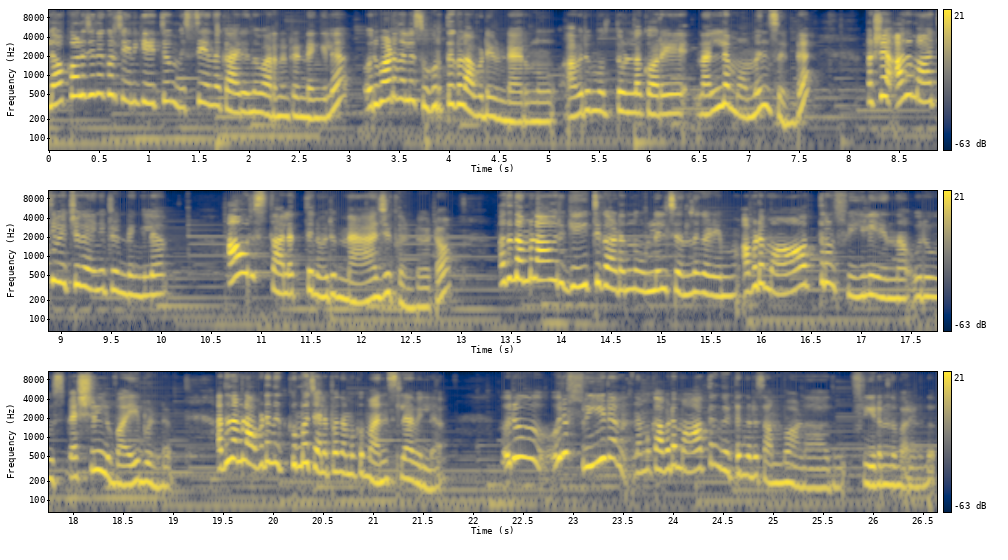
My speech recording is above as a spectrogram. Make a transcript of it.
ലോ കോളേജിനെ കുറിച്ച് എനിക്ക് ഏറ്റവും മിസ് ചെയ്യുന്ന കാര്യം എന്ന് പറഞ്ഞിട്ടുണ്ടെങ്കിൽ ഒരുപാട് നല്ല സുഹൃത്തുക്കൾ അവിടെ ഉണ്ടായിരുന്നു. അവരുമൊത്തുള്ള കുറേ നല്ല മൊമെന്റ്സ് ഉണ്ട്. പക്ഷെ അത് മാറ്റി വെച്ച് കഴിഞ്ഞിട്ടുണ്ടെങ്കിൽ ആ ഒരു സ്ഥലത്തിന് ഒരു മാജിക് ഉണ്ട് കേട്ടോ. അത് നമ്മൾ ആ ഒരു ഗേറ്റ് കടന്ന് ഉള്ളിൽ ചെന്ന് കഴിയുമ്പോൾ അവിടെ മാത്രം ഫീൽ ചെയ്യുന്ന ഒരു സ്പെഷ്യൽ വൈബ് ഉണ്ട്. അത് നമ്മൾ അവിടെ നിൽക്കുമ്പോൾ ചിലപ്പോൾ നമുക്ക് മനസ്സിലാവില്ല. ഒരു ഒരു ഫ്രീഡം നമുക്ക് അവിടെ മാത്രം കിട്ടുന്ന ഒരു സംഭവമാണ് അത് ഫ്രീഡം എന്ന് പറയുന്നത്.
